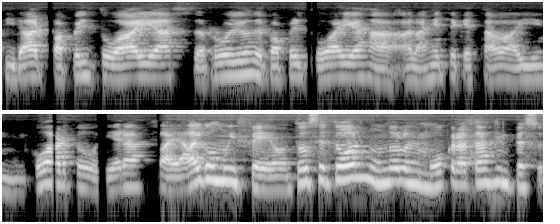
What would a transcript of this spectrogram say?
tirar papel toallas, rollos de papel toallas a, la gente que estaba ahí en el cuarto y era algo muy feo. Entonces todo el mundo, los demócratas empezó,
